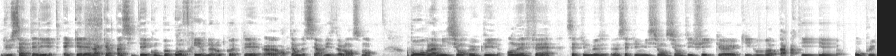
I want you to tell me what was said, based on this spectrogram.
du satellite et quelle est la capacité qu'on peut offrir de l'autre côté en termes de services de lancement pour la mission Euclide, en effet, c'est une, euh, c'est une mission scientifique euh, qui doit partir au plus.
